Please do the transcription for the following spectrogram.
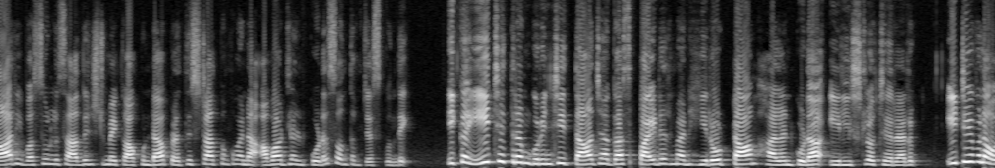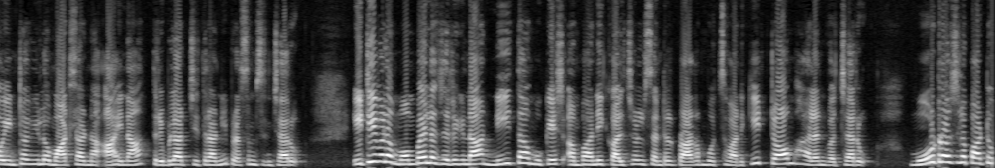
భారీ వసూళ్ళు సాధించడమే కాకుండా ప్రతిష్టాత్మకమైన అవార్డులను కూడా సొంతం చేసుకుంది. ఇక ఈ చిత్రం గురించి తాజాగా spider man hero Tom Holland కూడా ఈ లిస్ట్లో చేరారు. ఇటీవల ఓ ఇంటర్వ్యూలో మాట్లాడిన ఆయన త్రిబులార్ చిత్రాన్ని ప్రశంసించారు. ఇటీవల ముంబైలో జరిగిన నీతా ముఖేష్ అంబానీ కల్చరల్ సెంటర్ ప్రారంభోత్సవానికి టామ్ హాలన్ వచ్చారు. మూడు రోజుల పాటు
